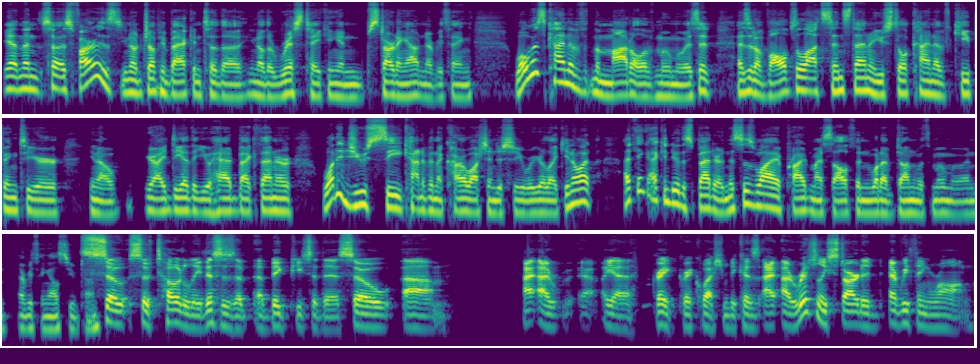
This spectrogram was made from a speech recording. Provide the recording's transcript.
yeah, and then so as far as you know, jumping back into the you know the risk taking and starting out and everything, what was kind of the model of Moo Moo? Is it has it evolved a lot since then? Are you still kind of keeping to your you know your idea that you had back then, or what did you see kind of in the car wash industry where you're like, you know what, I think I can do this better, and this is why I pride myself in what I've done with Moo Moo and everything else you've done. So so totally, this is a, a big piece of this. So um, I, I uh, yeah, great great question because I, I originally started everything wrong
